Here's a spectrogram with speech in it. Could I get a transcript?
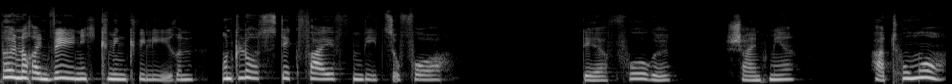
will noch ein wenig quinquilieren und lustig pfeifen wie zuvor. Der Vogel, scheint mir, hat Humor.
